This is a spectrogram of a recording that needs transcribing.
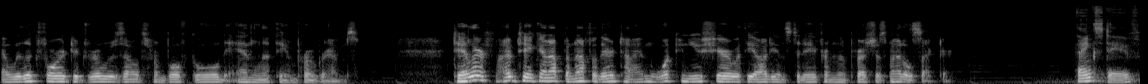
and we look forward to drill results from both gold and lithium programs. Taylor, I've taken up enough of their time. What can you share with the audience today from the precious metal sector? Thanks, Dave.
